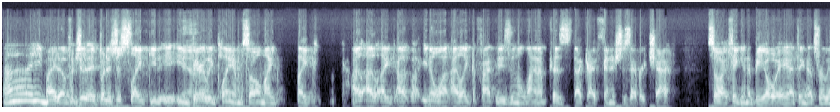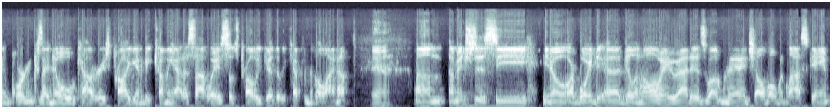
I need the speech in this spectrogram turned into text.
Uh, he might have, but, just, but it's just like you, you yeah. barely play him. So I'm like, like I, I like, you know what? I like the fact that he's in the lineup because that guy finishes every check. So I think in a BOA, I think that's really important because I know Calgary's probably going to be coming at us that way. So it's probably good that we kept him in the lineup. Yeah. Um, I'm interested to see, you know, our boy uh, Dylan Holloway, who had his welcome to the NHL moment last game.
